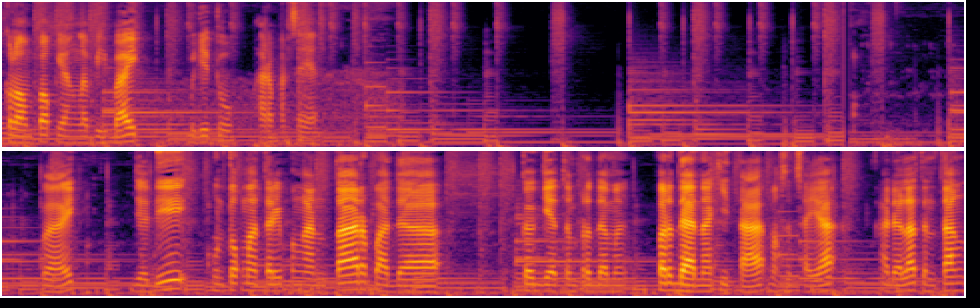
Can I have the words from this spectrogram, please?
kelompok yang lebih baik. Begitu harapan saya baik jadi untuk materi pengantar pada kegiatan perdama perdana kita, maksud saya adalah tentang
